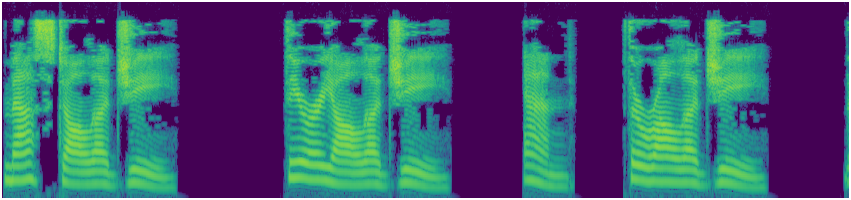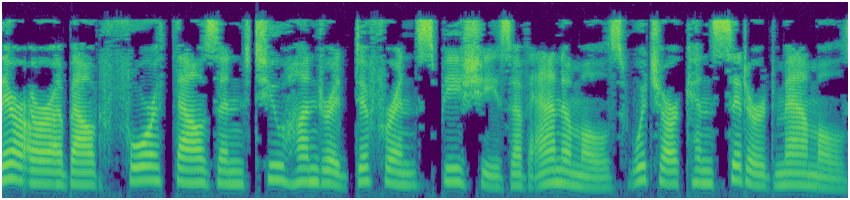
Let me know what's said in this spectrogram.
mastology, theriology, and therology. There are about 4,200 different species of animals which are considered mammals.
